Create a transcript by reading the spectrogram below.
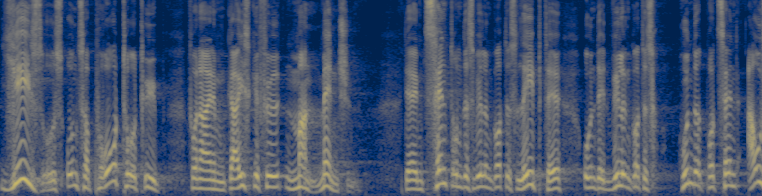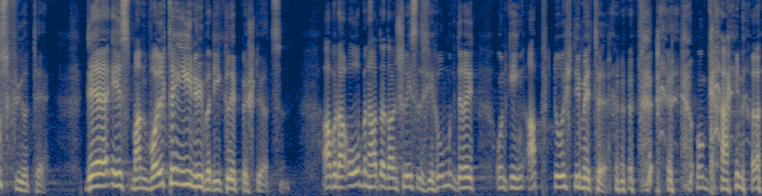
Jesus, unser Prototyp von einem geistgefüllten Mann, Menschen, der im Zentrum des Willens Gottes lebte und den Willen Gottes 100% ausführte, der ist, man wollte ihn über die Klippe stürzen aber da oben hat er dann schließlich sich umgedreht und ging ab durch die Mitte. und keiner,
